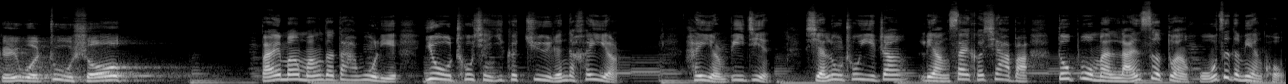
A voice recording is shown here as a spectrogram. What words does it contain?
给我住手！白茫茫的大雾里又出现一个巨人的黑影，黑影逼近，显露出一张两腮和下巴都布满蓝色短胡子的面孔。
